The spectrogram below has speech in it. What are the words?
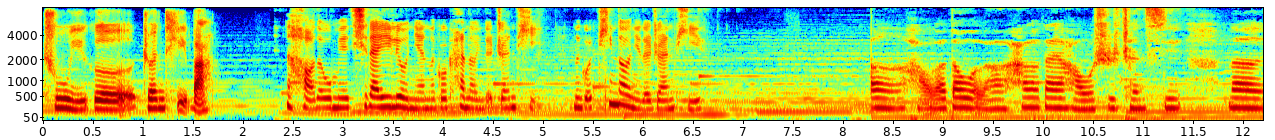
出一个专题吧。那好的，我们也期待一六年能够看到你的专题，能够听到你的专题。嗯，好了，到我了。Hello，大家好，我是晨曦。那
